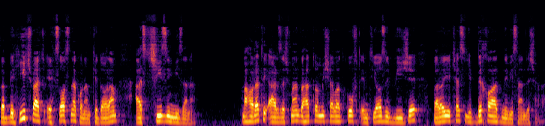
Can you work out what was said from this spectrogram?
و به هیچ وجه احساس نکنم که دارم از چیزی می‌زنم. مهارت ارزشمند و حتی می شود گفت امتیاز ویژه برای کسی که بخواهد نویسنده شود.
